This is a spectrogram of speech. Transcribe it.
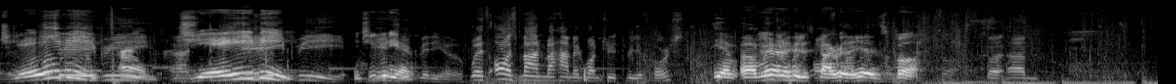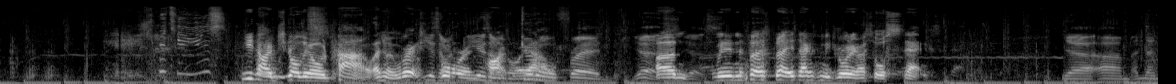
JB, JB JB. JB YouTube video. video with Osman Mohammed one two three of course. Yeah, um, we don't know who this guy really is, but But um. He's our jolly old pal. Anyway, we're He is our, exploring he is our good old friend. Yes. Um, yes. within the first 30 seconds of me drawing, I saw Stex. Yeah. Um, and then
